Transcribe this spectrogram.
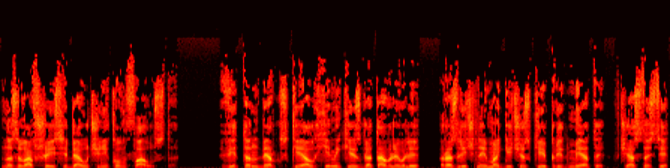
называвший себя учеником Фауста. Виттенбергские алхимики изготавливали различные магические предметы, в частности,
